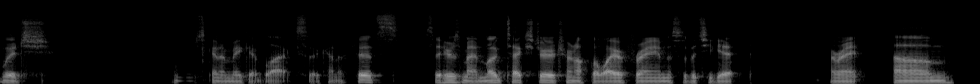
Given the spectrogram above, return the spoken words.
which I'm just gonna make it black so it kind of fits. So here's my mug texture, turn off the wireframe. This is what you get. All right. Um,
